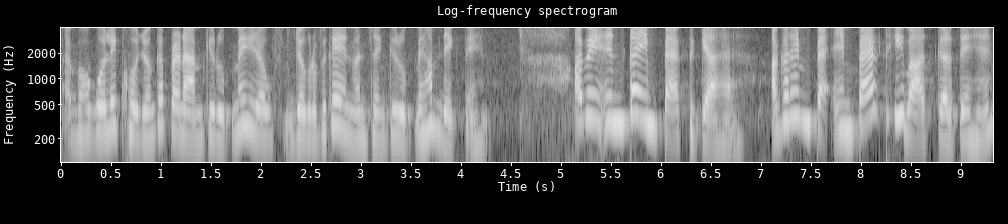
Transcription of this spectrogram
भौगोलिक खोजों के परिणाम के रूप में जोग्राफिकल इन्वेंशन के रूप में हम देखते हैं। अब इनका इम्पैक्ट क्या है? अगर हम इम्पैक्ट की बात करते हैं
